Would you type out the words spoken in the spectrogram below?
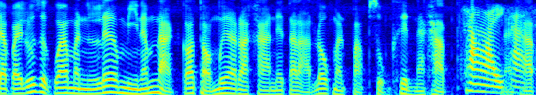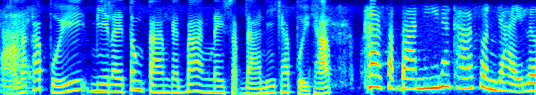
จะไปรู้สึกว่ามันเริ่มมีน้ำหนักก็ต่อเมื่อราคาในตลาดโลกมันปรับสูงขึ้นนะครับ ใช่นะค่ะครับใช่เอาละครับปุ๋ยมีอะไรต้องตามกันบ้างในสัปดาห์นี้ครับปุ๋ยครับค่ะสัปดาห์นี้นะคะ ส่วนใหญ่เล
